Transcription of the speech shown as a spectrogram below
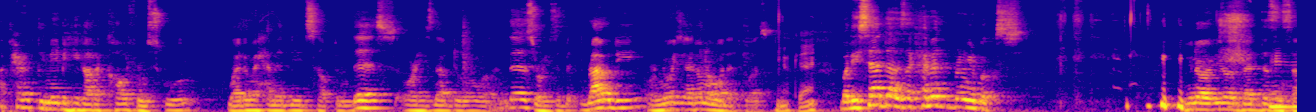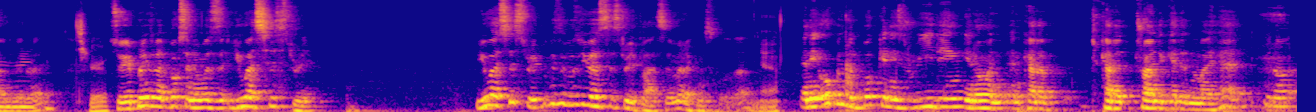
Apparently, maybe he got a call from school. By the way, Hamid needs help in this, or he's not doing well in this, or he's a bit rowdy or noisy. I don't know what it was. Okay. But he sat down. He's like, Hamid, bring your books. you know, you know that doesn't sound good, right? True. So he brings my books, and it was U.S. history. U.S. history because it was U.S. history class, American school. Huh? Yeah. And he opened the book and he's reading, you know, and, and kind of kind of trying to get it in my head. You know,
